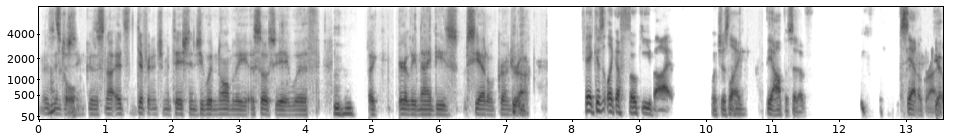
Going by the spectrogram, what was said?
was That's cool. interesting because it's not it's different instrumentation you wouldn't normally associate with Mhm. like early '90s Seattle grunge Mm-hmm. rock. Yeah, it gives it like a folky vibe, which is like the opposite of Seattle grunge. Yep.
